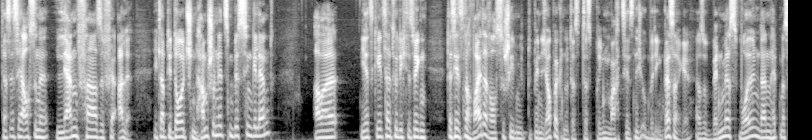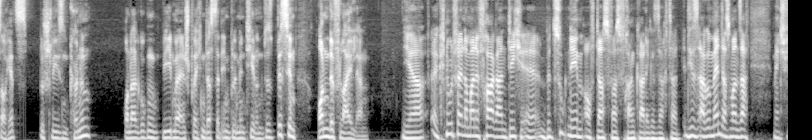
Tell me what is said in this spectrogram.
das ist ja auch so eine Lernphase für alle. Ich glaube, die Deutschen haben schon jetzt ein bisschen gelernt, aber jetzt geht es natürlich, deswegen, das jetzt noch weiter rauszuschieben, bin ich auch bei Knut, das, das macht es jetzt nicht unbedingt besser. Gell? Also wenn wir es wollen, dann hätten wir es auch jetzt beschließen können und dann gucken, wie wir entsprechend das dann implementieren und ein bisschen on the fly lernen. Ja, äh, Knut, vielleicht nochmal eine Frage an dich. Äh, Bezug nehmen auf das, was Frank gerade gesagt hat. Dieses Argument, dass man sagt, Mensch,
